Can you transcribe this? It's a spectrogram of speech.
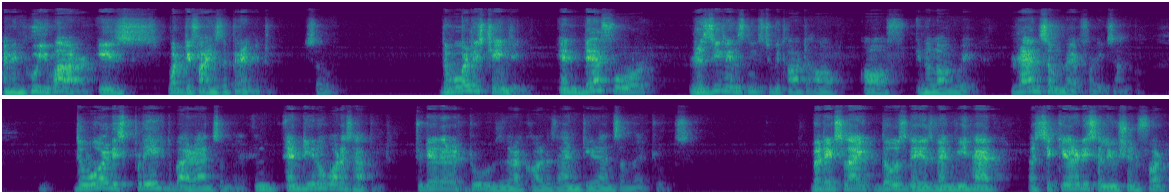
i mean who you are is what defines the perimeter. So the world is changing, and therefore resilience needs to be thought of, of in a long way. Ransomware, for example. The world is plagued by ransomware. And, and do you know what has happened? Today, there are tools that are called as anti ransomware tools. But it's like those days when we had a security solution for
